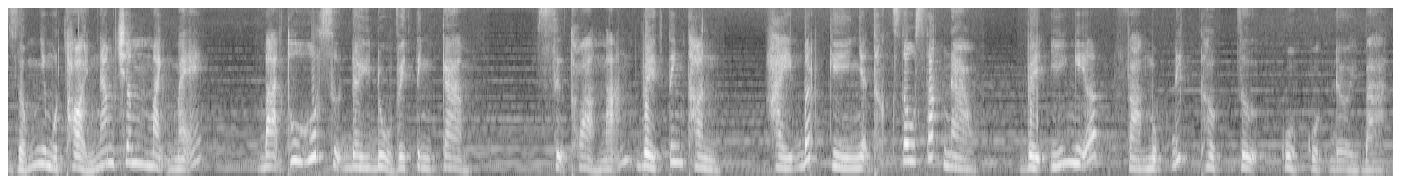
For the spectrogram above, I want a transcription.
Giống như một thỏi nam châm mạnh mẽ, bạn thu hút sự đầy đủ về tình cảm, sự thỏa mãn về tinh thần hay bất kỳ nhận thức sâu sắc nào về ý nghĩa và mục đích thực sự của cuộc đời bạn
